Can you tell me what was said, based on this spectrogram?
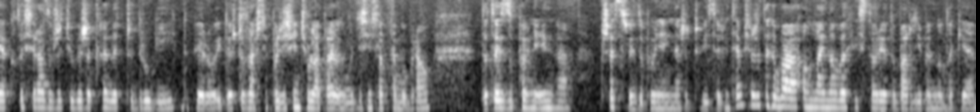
jak ktoś raz w życiu bierze kredyt, czy drugi dopiero i to jeszcze właśnie po 10 latach, bo 10 lat temu brał, to to jest zupełnie inna przestrzeń, zupełnie inna rzeczywistość. Więc ja myślę, że te chyba online'owe historie to bardziej będą takie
